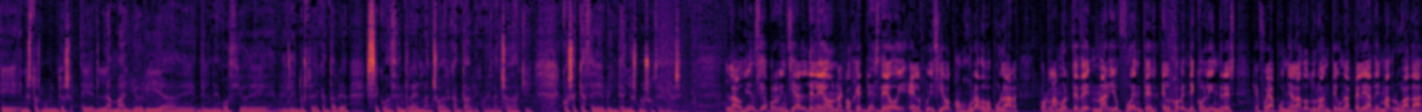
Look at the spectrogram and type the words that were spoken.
eh, en estos momentos eh, la mayoría del negocio de, de, la industria de Cantabria se concentra en la anchoa del Cantábrico, en la anchoa de aquí, cosa que hace 20 años no sucedía así. La Audiencia Provincial de León acoge desde hoy el juicio con jurado popular por la muerte de Mario Fuentes, el joven de Colindres, que fue apuñalado durante una pelea de madrugada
